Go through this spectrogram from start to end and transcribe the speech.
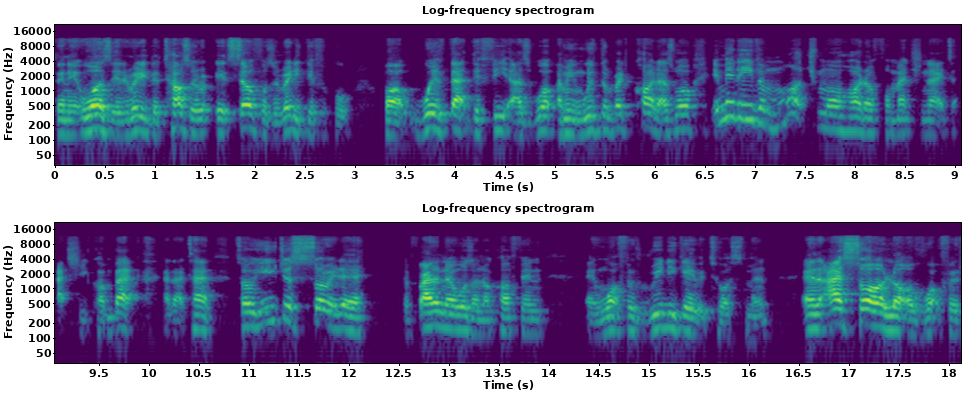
than it was. It already the task itself was already difficult. But with that defeat as well, I mean, with the red card as well, it made it even much more harder for Manchester United to actually come back at that time. So you just saw it there. The final nail was on the coffin, and Watford really gave it to us, man. And I saw a lot of Watford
